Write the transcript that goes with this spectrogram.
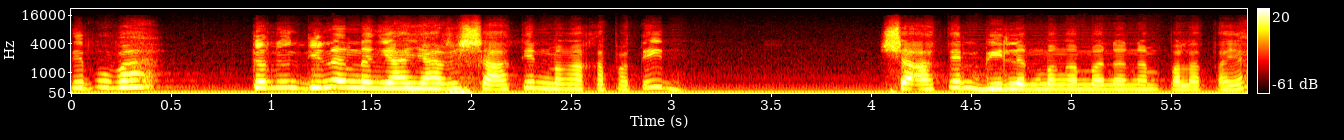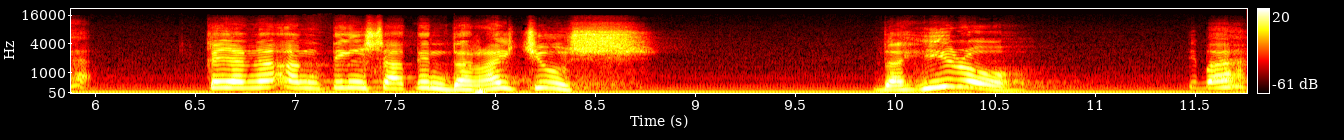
Di po ba? Ganun din ang nangyayari sa atin, mga kapatid. Sa atin bilang mga mananampalataya. Kaya nga ang tingin sa atin, the righteous, the hero. Di ba?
